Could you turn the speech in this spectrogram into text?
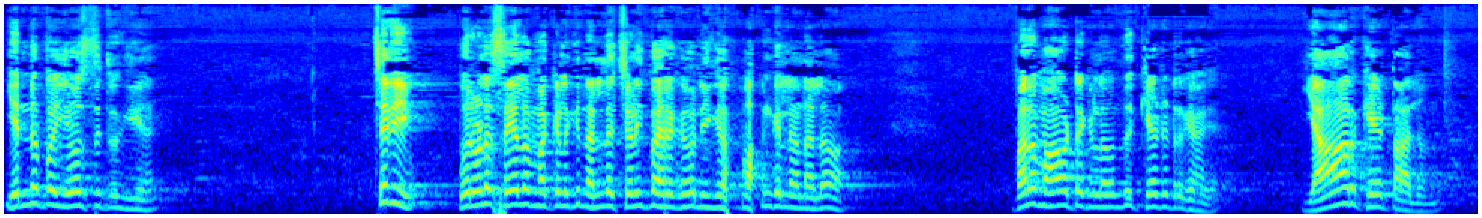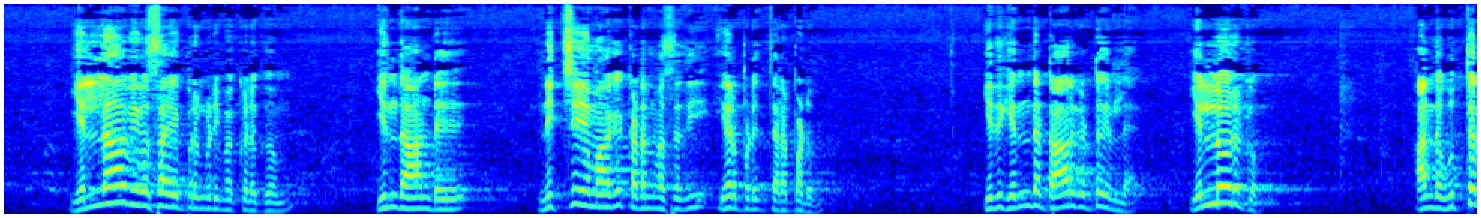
என்னப்பா யோசிச்சுட்டு இருக்கீங்க? சரி ஒருவேளை சேலம் மக்களுக்கு நல்ல செழிப்பாக இருக்கவும் நீங்கள் வாங்கலனாலும் பல மாவட்டங்களில் வந்து கேட்டுட்டு இருக்காங்க. யார் கேட்டாலும் எல்லா விவசாய பெருங்குடி மக்களுக்கும் இந்த ஆண்டு நிச்சயமாக கடன் வசதி ஏற்படுத்தி தரப்படும். இதுக்கு எந்த டார்கெட்டும் இல்லை. எல்லோருக்கும் அந்த உத்தர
